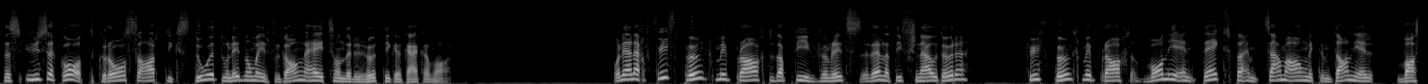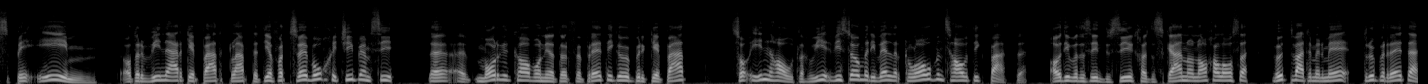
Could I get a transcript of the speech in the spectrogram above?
dass unser Gott Grossartiges tut und nicht nur in der Vergangenheit, sondern in der heutigen Gegenwart. Und ich habe fünf Punkte mitgebracht und da pfeifen wir jetzt relativ schnell durch fünf Punkte mitgebracht, die ich entdeckt habe im Zusammenhang mit dem Daniel, was bei ihm oder wie er Gebet gelebt hat. Ich vor zwei Wochen in GBMC äh, Morgen gehabt, wo ich durfte predigen über Gebet, so inhaltlich. Wie, wie soll man in welcher Glaubenshaltung beten? All die, die das interessiert, können das gerne noch nachhören. Heute werden wir mehr darüber reden,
